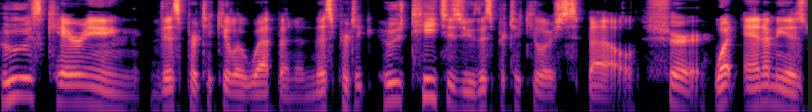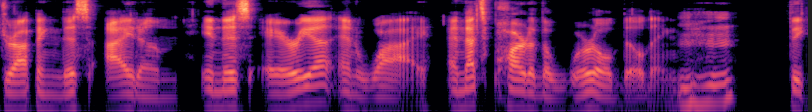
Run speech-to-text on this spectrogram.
Who's carrying this particular weapon and this partic- who teaches you this particular spell Sure. what enemy is dropping this item in this area and why and that's part of the world building Mm-hmm. the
